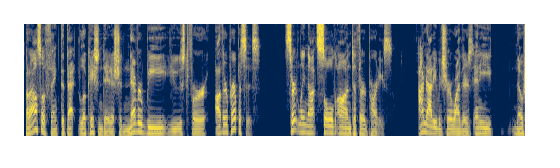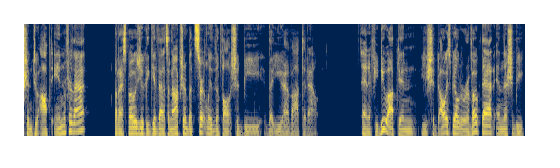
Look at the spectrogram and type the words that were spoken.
But I also think that that location data should never be used for other purposes certainly not sold on to third parties. I'm not even sure why there's any notion to opt in for that, but I suppose you could give that as an option, but certainly the default should be that you have opted out. And if you do opt in, you should always be able to revoke that, and there should be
